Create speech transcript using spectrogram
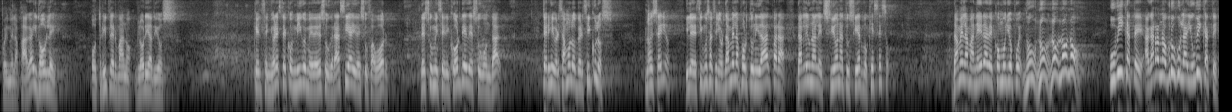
pues me la paga y doble o triple, hermano. Gloria a Dios. Que el Señor esté conmigo y me dé de su gracia y de su favor, de su misericordia y de su bondad. Tergiversamos los versículos. No, en serio. Y le decimos al Señor, dame la oportunidad para darle una lección a tu siervo. ¿Qué es eso? Dame la manera de cómo yo puedo. No, no, no, no, no. Ubícate, agarra una brújula y ubícate.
